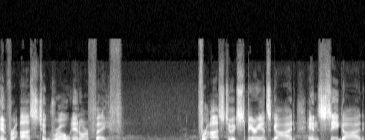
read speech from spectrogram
And for us to grow in our faith, for us to experience God and see God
